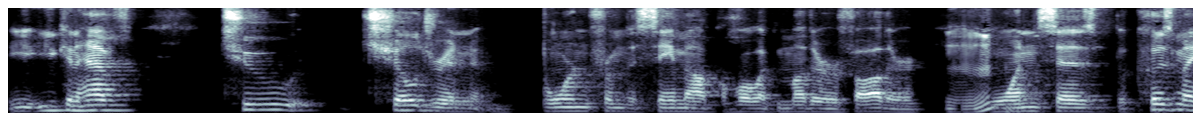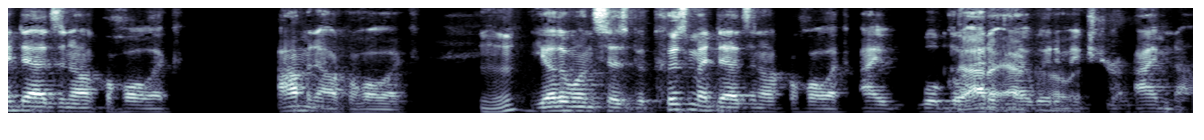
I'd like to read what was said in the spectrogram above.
you, you can have two children born from the same alcoholic mother or father. Mhm. One says, because my dad's an alcoholic, I'm an alcoholic. Mhm. The other one says, because my dad's an alcoholic, I will go Not out of my way to make sure I'm not.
